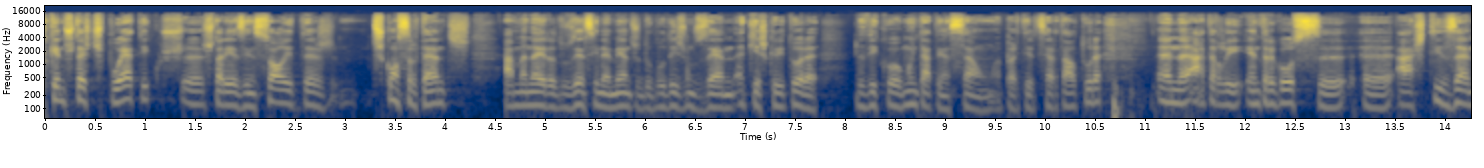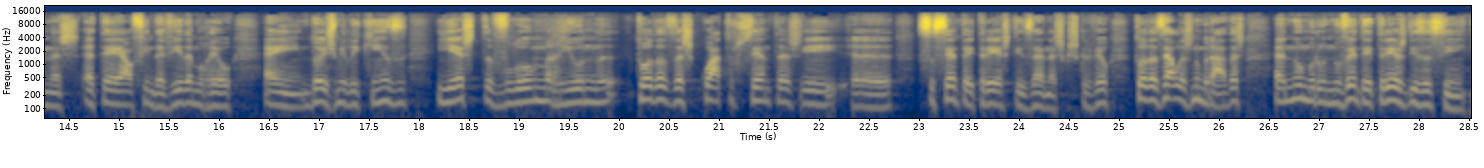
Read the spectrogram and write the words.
Pequenos textos poéticos, eh, histórias insólitas, desconcertantes, à maneira dos ensinamentos do budismo zen a que a escritora dedicou muita atenção a partir de certa altura. Ana Atterley entregou-se uh, às tisanas até ao fim da vida, morreu em 2015 e este volume reúne todas as 463 eh, tisanas que escreveu, todas elas numeradas. A número 93 diz assim:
